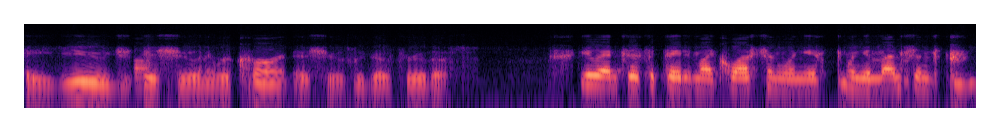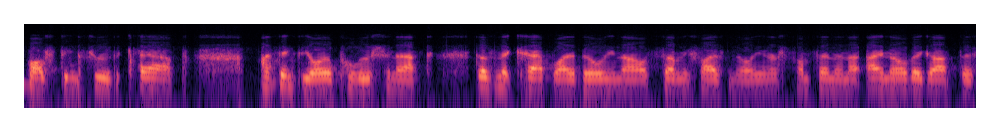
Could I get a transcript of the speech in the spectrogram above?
a huge oh. issue and a recurrent issue as we go through this. You anticipated my question when you when you mentioned busting through the cap. I think the Oil Pollution Act doesn't it cap liability now at 75 million or something, and I, I know they got this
